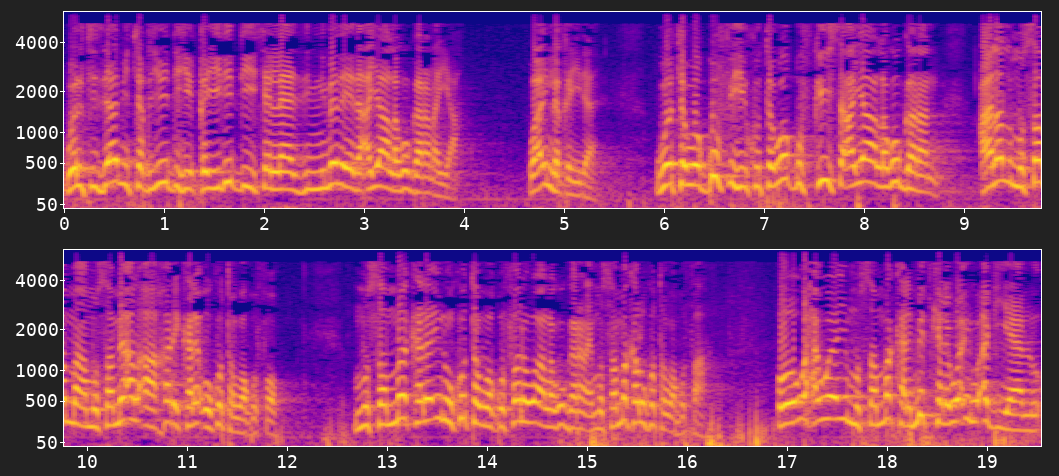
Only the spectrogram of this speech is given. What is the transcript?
Waltizaami taqyiidihi qaydidiisa laazimnimadeeda ayaa lagu garanayaa. Waa in la qaydaa. Wa tawaqufihi ku tawaqufkiisa ayaa lagu garan. Cala almusamaa musame alaakhari kale uu ku tawaqufo musame kale inuu ku tawaqufona waa lagu garanaya musame kale ku tawaqufaa oo waxa weeye musame kale mid kale waa inuu ag yaallo.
